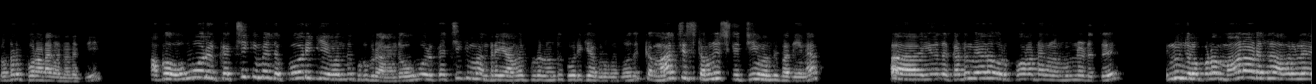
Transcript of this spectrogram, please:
தொடர் போராட்டங்கள் நடத்தி அப்போ ஒவ்வொரு கட்சிக்குமே இந்த கோரிக்கையை வந்து கொடுக்குறாங்க. இந்த ஒவ்வொரு கட்சிக்கும் அன்றைய அமைப்புகள் வந்து கோரிக்கையை கொடுக்கும் போது மார்க்சிஸ்ட் கம்யூனிஸ்ட் கட்சியும் வந்து பாத்தீங்கன்னா இதுல கடுமையான ஒரு போராட்டங்களை முன்னெடுத்து இன்னும் சொல்ல போனா மாநாடுகள் அவர்களே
